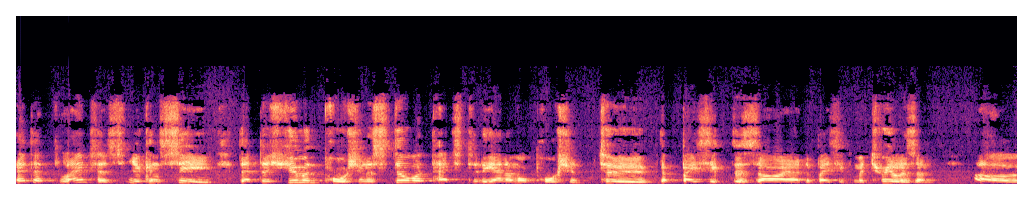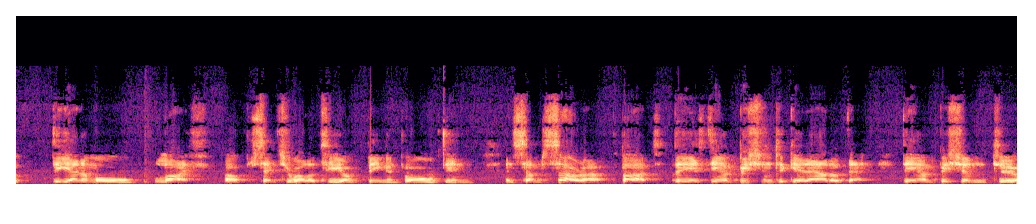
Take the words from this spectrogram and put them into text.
at Atlantis, you can see that the human portion is still attached to the animal portion, to the basic desire, the basic materialism of the animal life of sensuality, of being involved in, in samsara, but there's the ambition to get out of that, the ambition to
